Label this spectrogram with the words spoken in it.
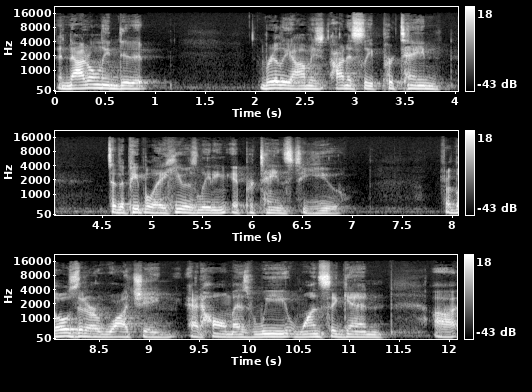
And not only did it really honestly pertain to the people that he was leading, it pertains to you. For those that are watching at home, as we once again uh,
